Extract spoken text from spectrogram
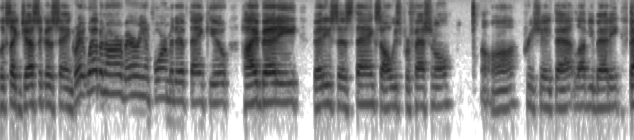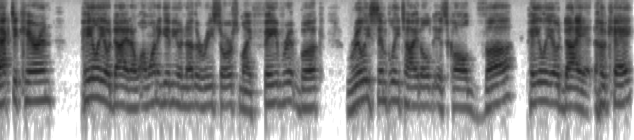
Looks like Jessica's saying, Great webinar, very informative. Thank you. Hi, Betty. Betty says, Thanks, always professional. Aw, appreciate that. Love you, Betty. Back to Karen paleo diet. I, I want to give you another resource. My favorite book, really simply titled. It's called The Paleo Diet. Okay,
